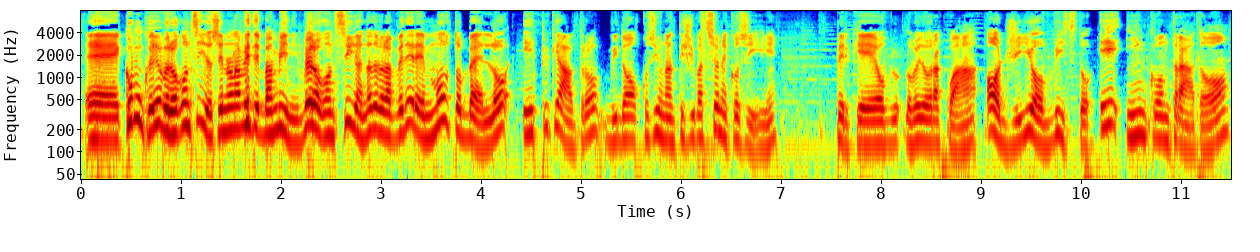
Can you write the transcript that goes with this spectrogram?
Eh, comunque, io ve lo consiglio. Se non avete bambini, ve lo consiglio, andatevelo a vedere. È molto bello. E più che altro, vi do così un'anticipazione così. Perché lo vedo ora qua. Oggi io ho visto e incontrato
